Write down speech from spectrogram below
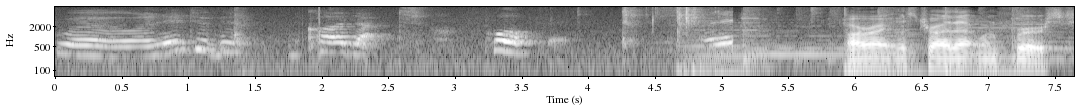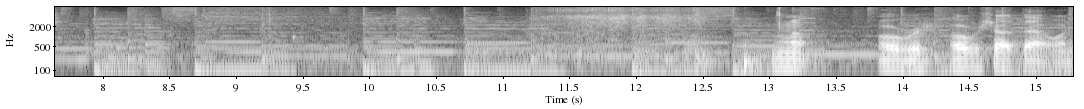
Well, I need to get because that's perfect. All right, let's try that one first. No, over, overshot that one.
